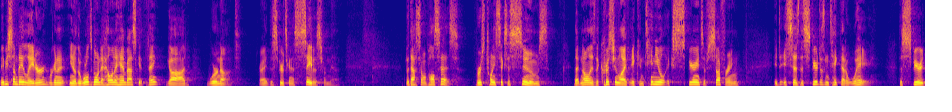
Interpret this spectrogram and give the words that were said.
maybe someday later. We're going to, you know, the world's going to hell in a handbasket. Thank God we're not, right? The Spirit's going to save us from that. But that's not what Paul says. Verse 26 assumes that not only is the Christian life a continual experience of suffering, it, it, says the Spirit doesn't take that away. The Spirit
